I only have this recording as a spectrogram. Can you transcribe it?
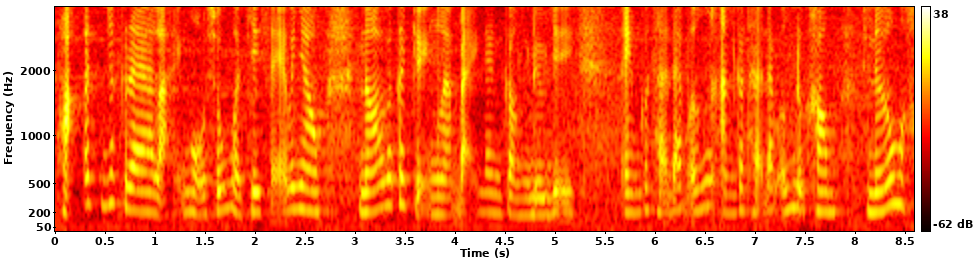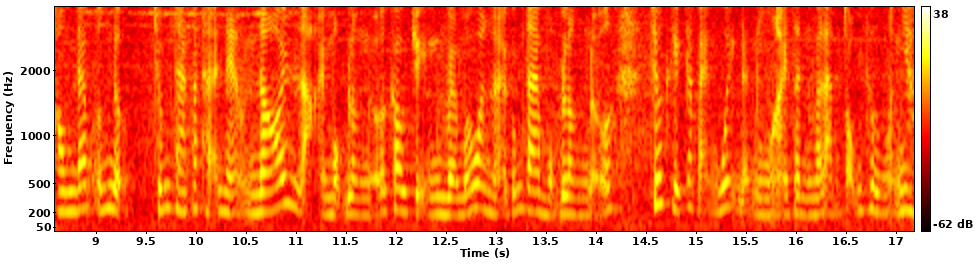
hoặc ít nhất ra là hãy ngồi xuống và chia sẻ với nhau, nói với cái chuyện là bạn đang cần điều gì, em có thể đáp ứng, anh có thể đáp ứng được không? Nếu mà không đáp ứng được, chúng ta có thể nào nói lại một lần nữa câu chuyện về mối quan hệ của chúng ta một lần nữa trước khi các bạn quyết định ngoại tình và làm tổn thương lẫn nhau?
